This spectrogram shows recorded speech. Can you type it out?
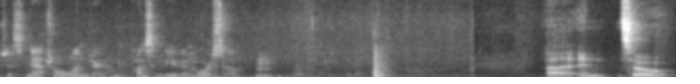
just natural wonder, possibly even more so. Mm. Uh, and so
